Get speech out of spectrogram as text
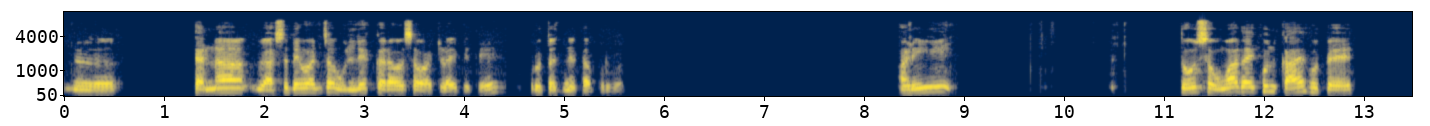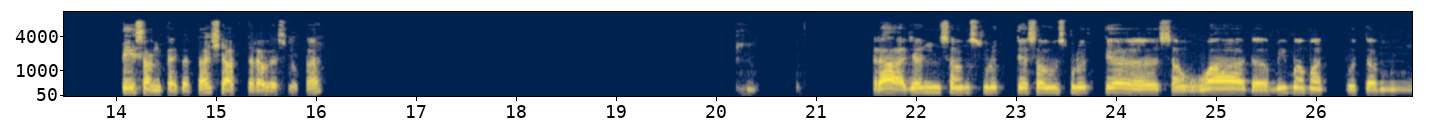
अ, त्यांना व्यासदेवांचा उल्लेख करावासा वाटलाय तिथे कृतज्ञतापूर्वक. आणि तो संवाद ऐकून काय होतंय ते सांगतायत आता शहात्तराव्या श्लोकात. राजन् संस्मृत्य संस्मृत्य संवादमिममद्भुतम्।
